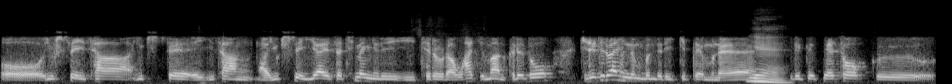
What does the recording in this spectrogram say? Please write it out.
어 60세 이상, 60세 이상, 아 60세 이하에서 치명률이 이 제로라고 하지만 그래도 기저질환 있는 분들이 있기 때문에 예. 이렇게 계속 그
